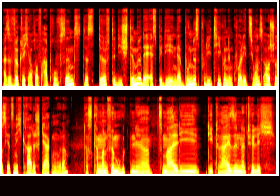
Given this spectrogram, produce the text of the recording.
also wirklich auch auf Abruf sind. Das dürfte die Stimme der SPD in der Bundespolitik und im Koalitionsausschuss jetzt nicht gerade stärken, oder? Das kann man vermuten, ja. Zumal die, die drei sind natürlich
